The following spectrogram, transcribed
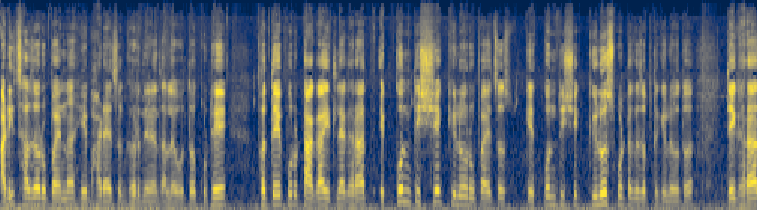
अडीच हजार रुपयांना हे भाड्याचं घर देण्यात आलं होतं. कुठे? फतेपूर टागा इथल्या घरात एकोणतीसशे किलो रुपयाचं एकोणतीसशे किलो स्फोटकं जप्त केलं होतं. ते घरात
